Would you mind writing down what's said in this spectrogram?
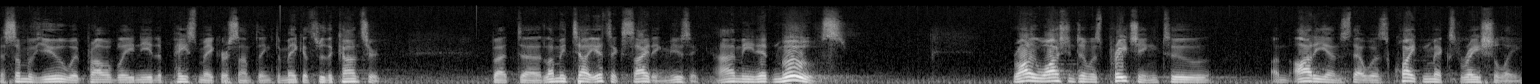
Now, some of you would probably need a pacemaker or something to make it through the concert. But uh, let me tell you, it's exciting music. I mean, it moves. Raleigh Washington was preaching to an audience that was quite mixed racially.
